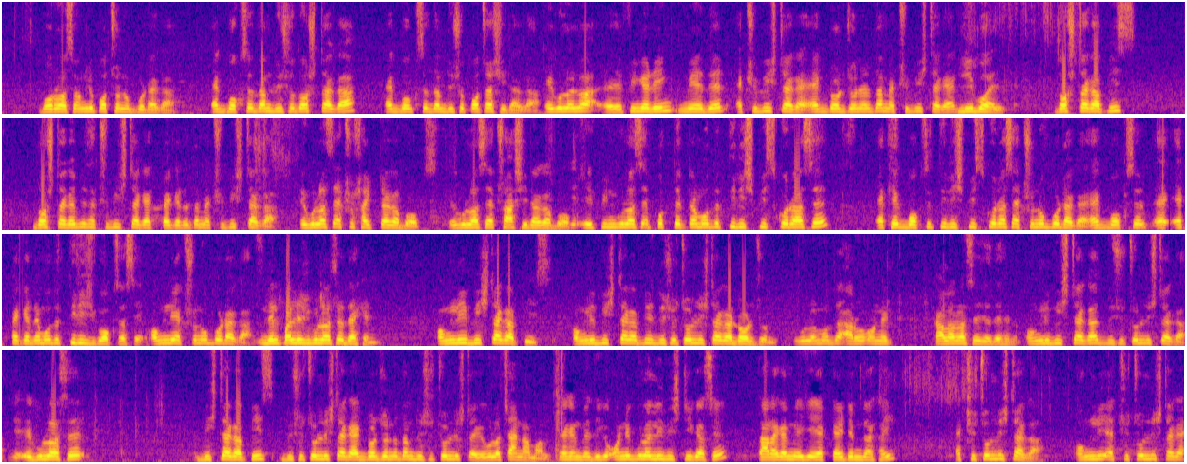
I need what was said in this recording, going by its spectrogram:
বড় আছে অনলি পঁচানব্বই টাকা। এক বক্সের দাম দুশো দশ টাকা, এক বক্সের দাম দুশো পঁচাশি টাকা। এগুলো হলো ফিঙ্গারিং মেয়েদের একশো বিশ টাকা। এক ডজনের দাম একশো বিশ টাকা। লিভ অয়েল দশ টাকা পিস দশ টাকা পিস একশো বিশ টাকা। এক প্যাকেটের দাম একশো বিশ টাকা। এগুলো আছে একশো ষাট টাকা বক্স এগুলো আছে একশো আশি টাকা বক্স এই পিনগুলো আছে, প্রত্যেকটার মধ্যে তিরিশ পিস করে আছে। এক এক বক্সে তিরিশ পিস করে আছে একশো নব্বই টাকা। এক বক্সের এক প্যাকেটের মধ্যে তিরিশ বক্স আছে। অনলি একশো নব্বই টাকা। নেল পালিশগুলো আছে দেখেন। অনলি বিশ টাকা পিস অনলি বিশ টাকা পিস দুশো চল্লিশ টাকা ডর্জন। এগুলোর মধ্যে আরও অনেক কালার আছে যে দেখেন। অনলি বিশ টাকা, দুশো চল্লিশ টাকা। এগুলো আছে বিশ টাকা পিস দুশো চল্লিশ টাকা, এক ডজনের দাম দুশো চল্লিশ টাকা। এগুলো চায়না মাল। দেখেন এদিকে অনেকগুলো লিপস্টিক আছে। তার আগে আমি এই যে একটা আইটেম দেখাই। একশো চল্লিশ টাকা। অনলি একশো চল্লিশ টাকা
